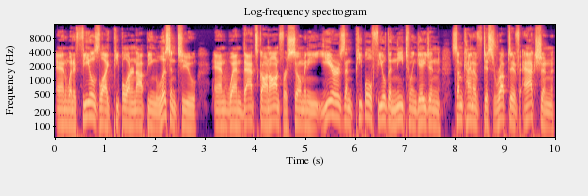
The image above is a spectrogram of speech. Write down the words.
and when it feels like people are not being listened to, and when that's gone on for so many years, then people feel the need to engage in some kind of disruptive action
